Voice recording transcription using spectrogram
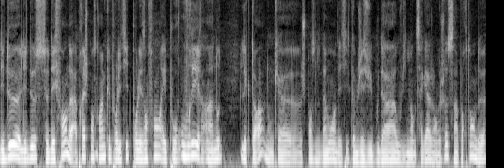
les, deux, les deux se défendent. Après, je pense quand même que pour les titres, pour les enfants, et pour ouvrir un autre lectorat, donc euh, je pense notamment à des titres comme Jésus et Bouddha ou Vinland Saga, ce genre de choses, c'est important de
